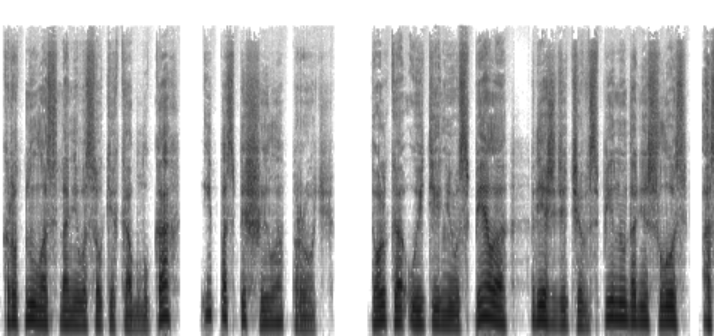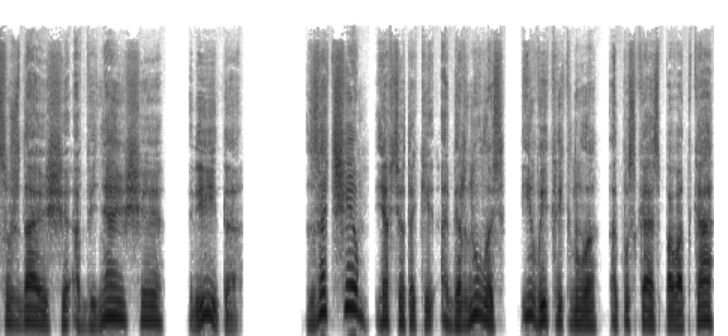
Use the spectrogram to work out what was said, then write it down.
крутнулась на невысоких каблуках и поспешила прочь. Только уйти не успела, прежде чем в спину донеслось осуждающее, обвиняющее «Рита!». «Зачем?» — я все-таки обернулась и выкрикнула, отпуская с поводка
